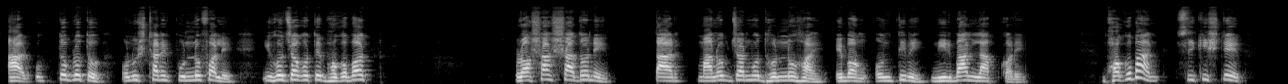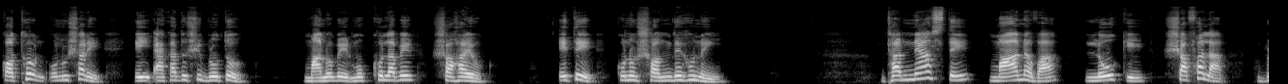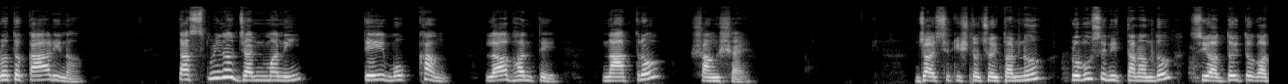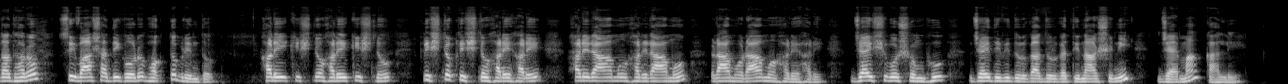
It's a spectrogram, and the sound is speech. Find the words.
আর উক্ত ব্রত অনুষ্ঠানের পুণ্যফলে ইহজগতে ভগবত রসাস্বাদনে তার মানব জন্ম ধন্য হয় এবং অন্তিমে নির্বাণ লাভ করে। ভগবান শ্রীকৃষ্ণের কথন অনুসারে এই একাদশী ব্রত মানবের মোক্ষ লাভের সহায়ক। এতে কোনো সন্দেহ নেই। ধন্যাস্তে মানবা লোকে সফলা ব্রতকারিণা। তস্মিন জন্মনি তে মোক্ষাং লভন্তে, নাত্র, সংশয়। জয় শ্রীকৃষ্ণ চৈতন্য, প্রভু শ্রী নিত্যানন্দ, শ্রী অদ্বৈত গদাধর, শ্রী বাসাদি গৌর ভক্তবৃন্দ। হরে কৃষ্ণ হরে কৃষ্ণ কৃষ্ণ কৃষ্ণ, হরে হরে হরে রাম হরে রাম রাম রাম, হরে হরে। জয় শিব শম্ভু, জয় দেবী দুর্গা দুর্গাতি নাশিনী জয় মা কালী।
